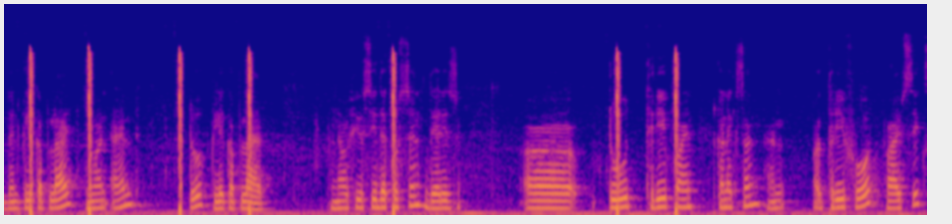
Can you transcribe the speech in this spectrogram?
then click apply. 1 and 2 click apply. Now if you see the question there is uh, 2 3 point connection and uh, 3 4 5 6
